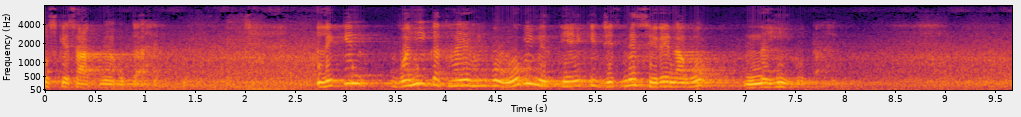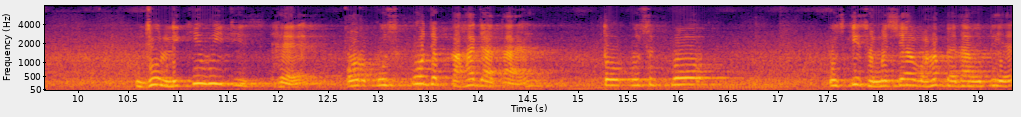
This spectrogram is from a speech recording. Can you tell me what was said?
उसके साथ में होता है। लेकिन वही कथाएँ हमको वो भी मिलती हैं कि जिसमें सिरेनावो नहीं होता। जो लिखी हुई चीज़ है और उसको जब कहा जाता है तो उसको, उसकी समस्या वहाँ पैदा होती है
